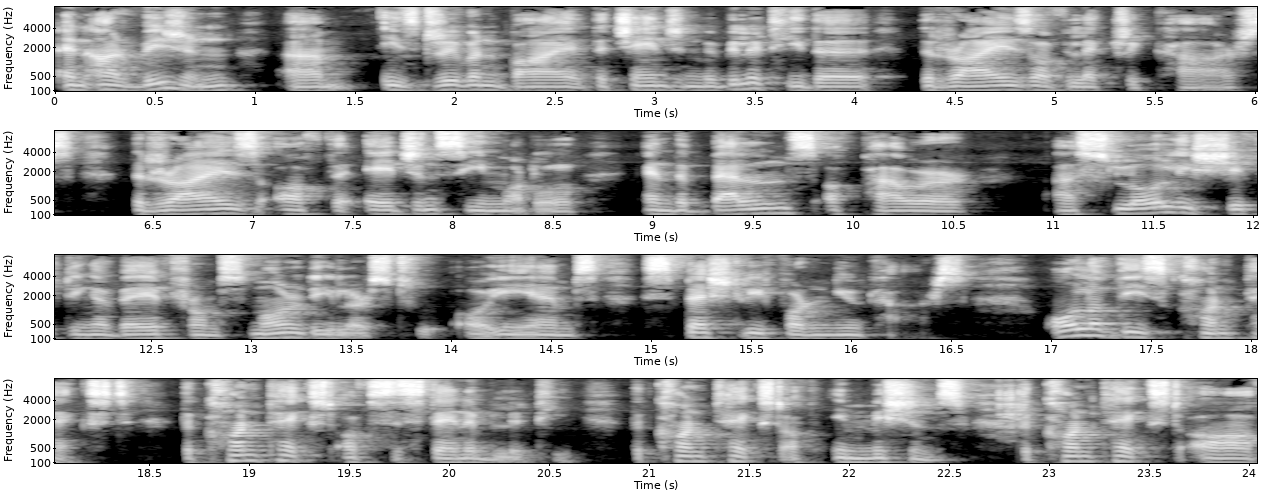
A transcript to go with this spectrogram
And our vision um, is driven by the change in mobility, the, the rise of electric cars, the rise of the agency model, and the balance of power uh, slowly shifting away from small dealers to OEMs, especially for new cars. All of these contexts the context of sustainability, the context of emissions, the context of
